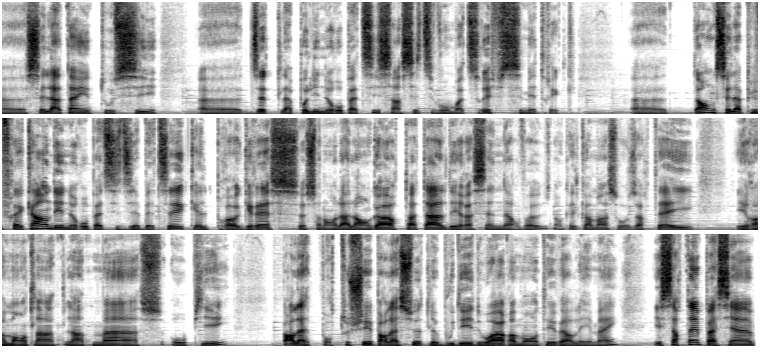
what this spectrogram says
Euh, c'est l'atteinte aussi dite la polyneuropathie sensitivo-motrice symétrique. Euh, donc, c'est la plus fréquente des neuropathies diabétiques. Elle progresse selon la longueur totale des racines nerveuses. Donc, elle commence aux orteils et remonte lentement aux pieds pour toucher par la suite le bout des doigts remonter vers les mains. Et certains patients,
